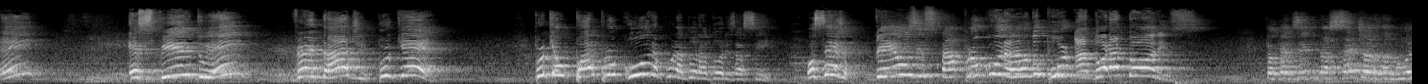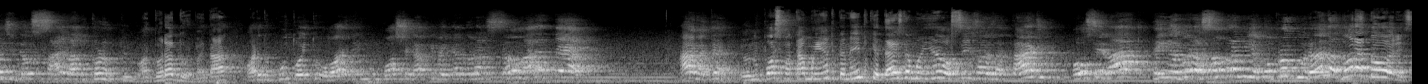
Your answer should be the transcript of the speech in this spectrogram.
em espírito e em verdade, por quê? Porque o Pai procura por adoradores assim. Ou seja, Deus está procurando por adoradores. Então quer dizer que das 7 horas da noite Deus sai lá do torno, adorador, vai dar hora do culto 8 horas, eu não posso chegar porque vai ter adoração lá na terra. Ah, vai ter, eu não posso botar amanhã também, porque 10 da manhã ou 6 horas da tarde, ou sei lá, tem adoração para mim, eu estou procurando adoradores.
